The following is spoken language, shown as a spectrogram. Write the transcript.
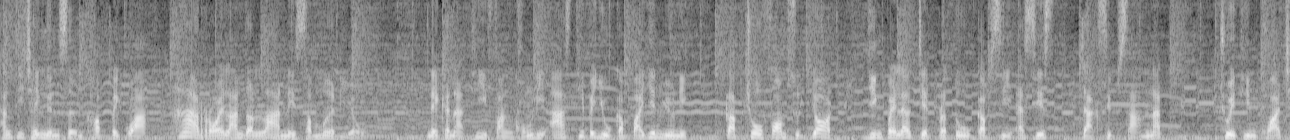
ทั้งที่ใช้เงินเสริมครอบไปกว่า 500 ล้านดอลลาร์ในซัมเมอร์เดียว ในขณะที่ฝั่งของดีอาร์สที่ไปอยู่กับไบเยนมิวนิกกลับโชว์ฟอร์มสุดยอด ยิงไปแล้ว 7 ประตูกับ 4 แอสซิสต์จาก 13 นัด ช่วยทีมคว้าแช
